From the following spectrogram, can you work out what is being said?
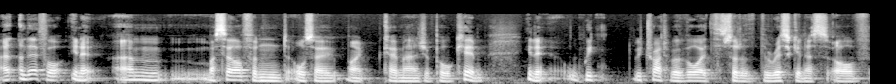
And, and therefore, you know, um, myself and also my co-manager Paul Kim, you know, we we try to avoid sort of the riskiness of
